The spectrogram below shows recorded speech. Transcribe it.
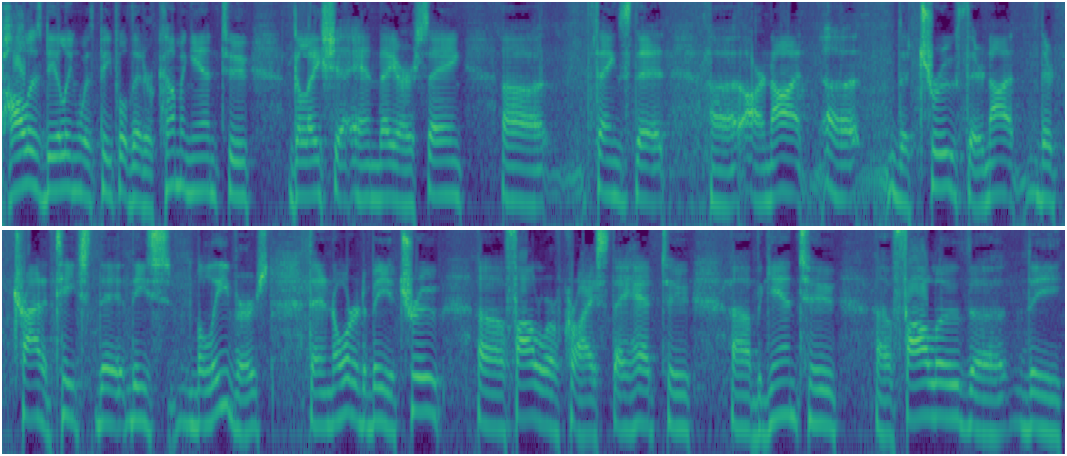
Paul is dealing with people that are coming into Galatia and they are saying uh, things that uh, are not uh, the truth. They're not. They're trying to teach the, these believers that in order to be a true uh, follower of Christ, they had to uh, begin to uh, follow the the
